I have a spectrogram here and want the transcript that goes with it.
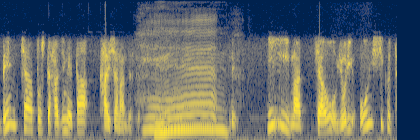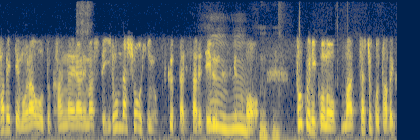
ベンチャーとして始めた会社なんです。へえ。いい抹茶をより美味しく食べてもらおうと考えられまして、いろんな商品を作ったりされているんですけども、うんうん特にこの抹茶チョコ食べ比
